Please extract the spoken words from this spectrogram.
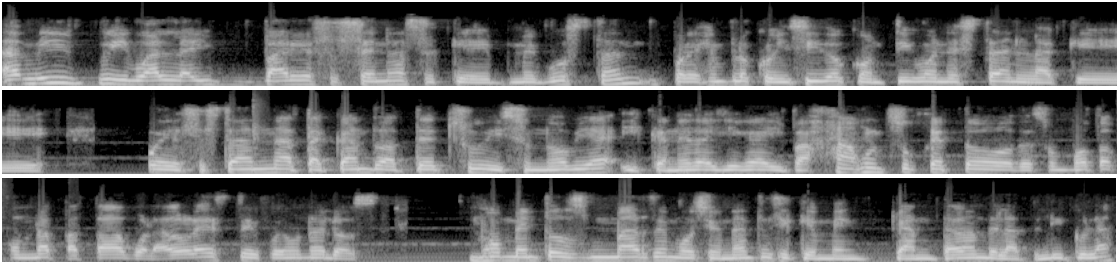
A mí igual hay varias escenas que me gustan. Por ejemplo, coincido contigo en esta en la que pues están atacando a Tetsu y su novia y Kaneda llega y baja a un sujeto de su moto con una patada voladora. Este fue uno de los momentos más emocionantes y que me encantaron de la película.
